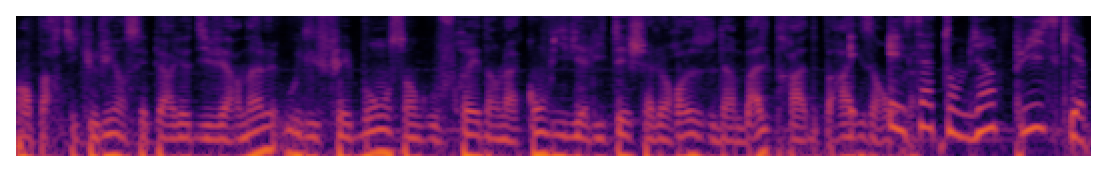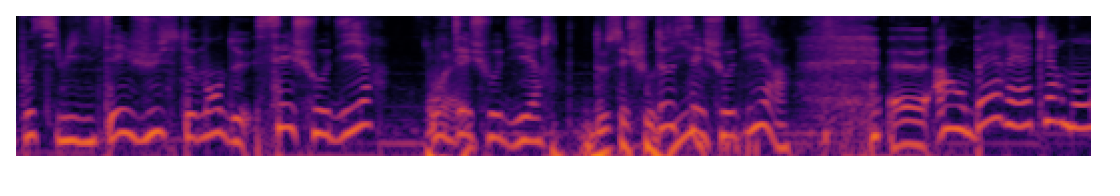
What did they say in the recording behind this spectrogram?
en particulier en ces périodes hivernales où il fait bon s'engouffrer dans la convivialité chaleureuse d'un baltrade par exemple. Et ça tombe bien puisqu'il y a possibilité justement de s'échaudir ou Ouais. de ces choses De s'échaudir euh, à Ambert et à Clermont.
